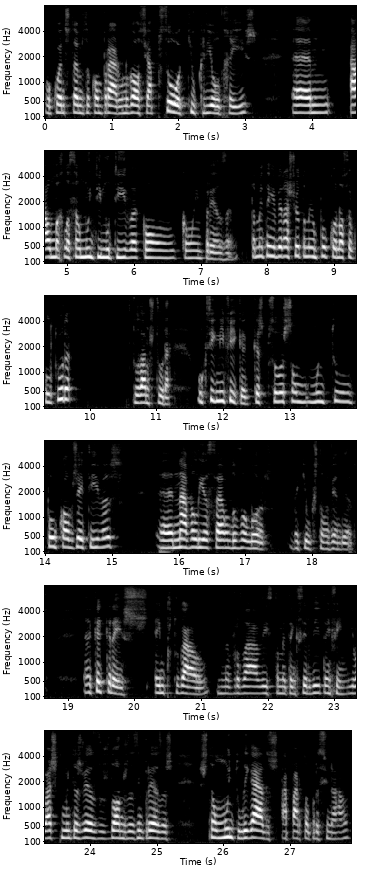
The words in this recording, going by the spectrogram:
ou quando estamos a comprar um negócio à pessoa que o criou de raiz, hum, há uma relação muito emotiva com, com a empresa. Também tem a ver, acho eu, também um pouco com a nossa cultura, toda a mistura. O que significa que as pessoas são muito pouco objetivas eh, na avaliação do valor daquilo que estão a vender. A que acresce em Portugal, na verdade, isso também tem que ser dito, enfim, eu acho que muitas vezes os donos das empresas estão muito ligados à parte operacional,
